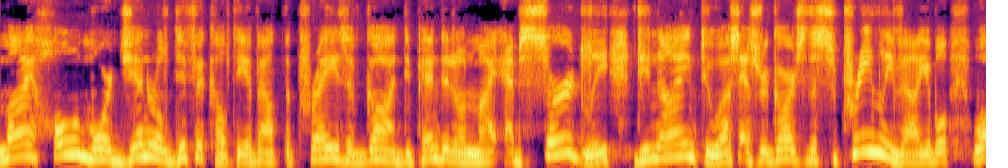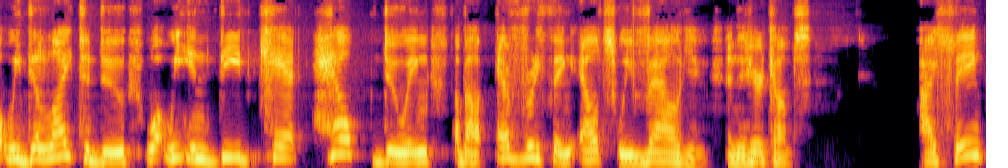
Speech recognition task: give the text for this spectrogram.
My whole more general difficulty about the praise of God depended on my absurdly denying to us, as regards the supremely valuable, what we delight to do, what we indeed can't help doing about everything else we value. And then here it comes I think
